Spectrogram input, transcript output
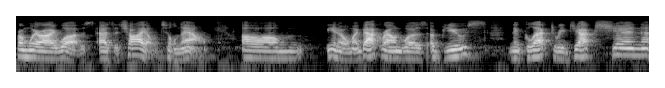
from where I was as a child till now. Um, you know, my background was abuse, neglect, rejection,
